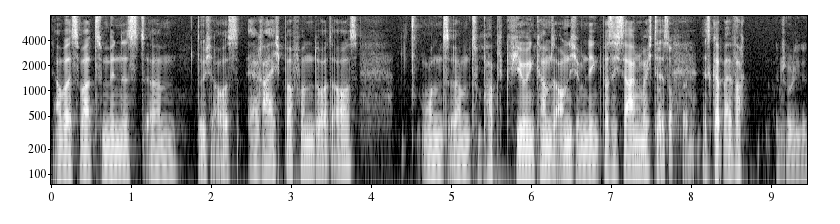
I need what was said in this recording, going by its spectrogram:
Aber es war zumindest ähm, durchaus erreichbar von dort aus. Und ähm, zum Public Viewing kamen sie auch nicht unbedingt. Was ich sagen möchte, doch, ist, doch, es gab einfach. Entschuldige.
